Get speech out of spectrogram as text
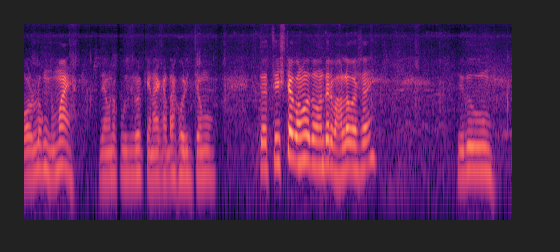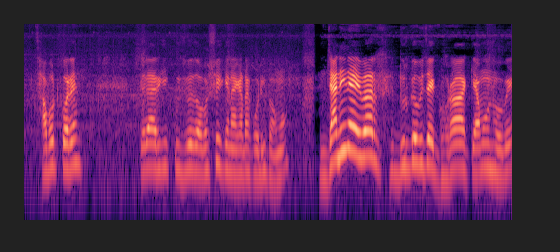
বড় লোক নমায় যে আমরা কুচবিহার কেনাকাটা করি, যাব। তো চেষ্টা করব তোমাদের ভালোবাসায়। যদি সাপোর্ট করেন, তাহলে আর কি কুচবিহার অবশ্যই কেনাকাটা করি, পাবো। জানি না এবার দুর্গাপূজায় ঘোরা কেমন হবে।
